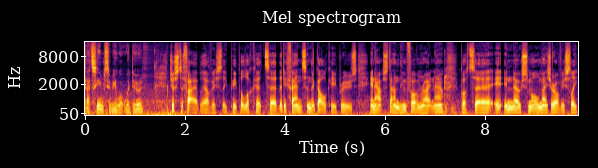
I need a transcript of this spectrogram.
that seems to be what we're doing. Justifiably, obviously, people look at uh, the defence and the goalkeeper who's in outstanding form right now, but uh, in, in no small measure, obviously,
